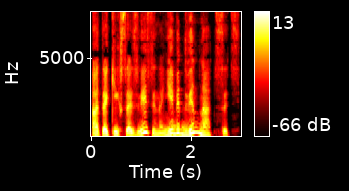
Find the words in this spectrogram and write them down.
а таких созвездий на небе двенадцать.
